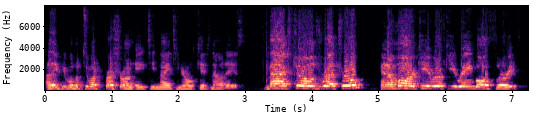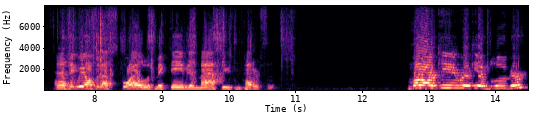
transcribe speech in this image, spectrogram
I think people put too much pressure on 18, 19-year-old kids nowadays. Max Jones retro and a marquee rookie rainbow flurry. And I think we also got spoiled with McDavid and Matthews and Pettersson. Marquee rookie of Blueger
